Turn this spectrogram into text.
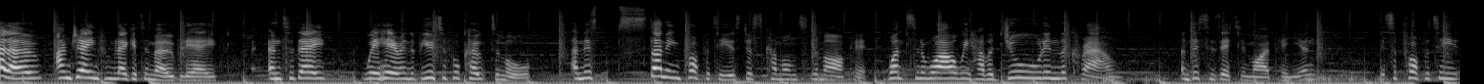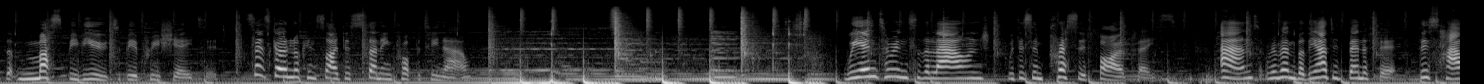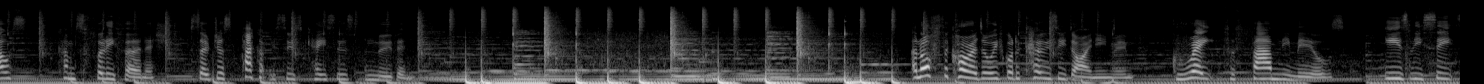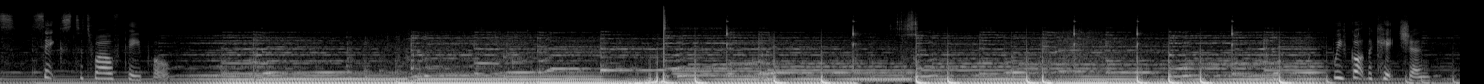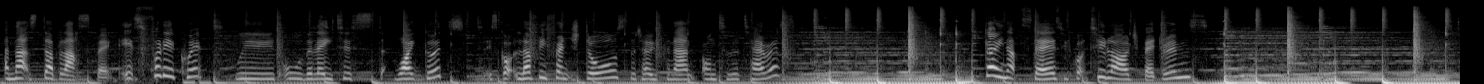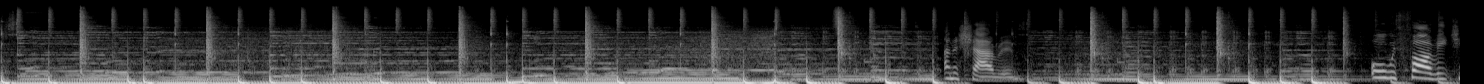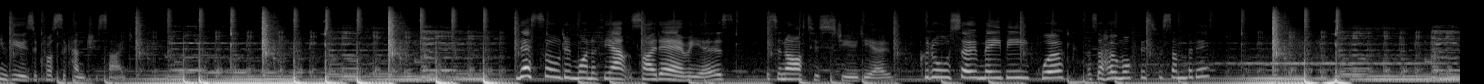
Hello, I'm Jane from Leggett Immobilier and today we're here in the beautiful Côte d'Armor and this stunning property has just come onto the market. Once in a while we have a jewel in the crown and this is it in my opinion. It's a property that must be viewed to be appreciated. So let's go and look inside this stunning property now. We enter into the lounge with this impressive fireplace. And remember the added benefit, this house comes fully furnished. So just pack up your suitcases and move in. And off the corridor, we've got a cosy dining room. Great for family meals. Easily seats six to 12 people. We've got the kitchen and that's double aspect. It's fully equipped with all the latest white goods. It's got lovely French doors that open out onto the terrace. Going upstairs, we've got two large bedrooms. And a shower room. All with far-reaching views across the countryside. Nestled in one of the outside areas is an artist studio. Could also maybe work as a home office for somebody.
